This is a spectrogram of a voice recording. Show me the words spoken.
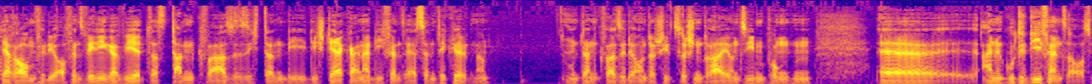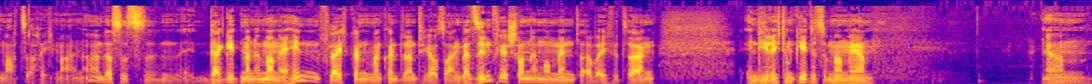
der Raum für die Offense weniger wird, dass dann quasi sich dann die, die Stärke einer Defense erst entwickelt, ne? Und dann quasi der Unterschied zwischen drei und sieben Punkten äh, eine gute Defense ausmacht, sag ich mal. Ne? Das ist, da geht man immer mehr hin. Vielleicht könnte man könnte natürlich auch sagen, da sind wir schon im Moment, aber ich würde sagen, in die Richtung geht es immer mehr. Ähm,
